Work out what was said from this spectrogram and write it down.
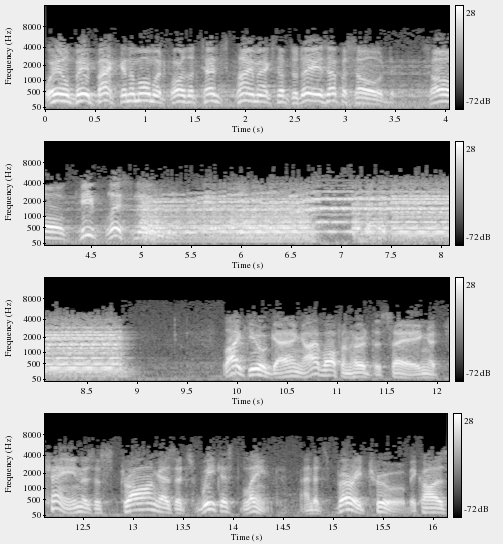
We'll be back in a moment for the tense climax of today's episode. So keep listening. Like you, gang, I've often heard the saying, a chain is as strong as its weakest link. And it's very true, because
